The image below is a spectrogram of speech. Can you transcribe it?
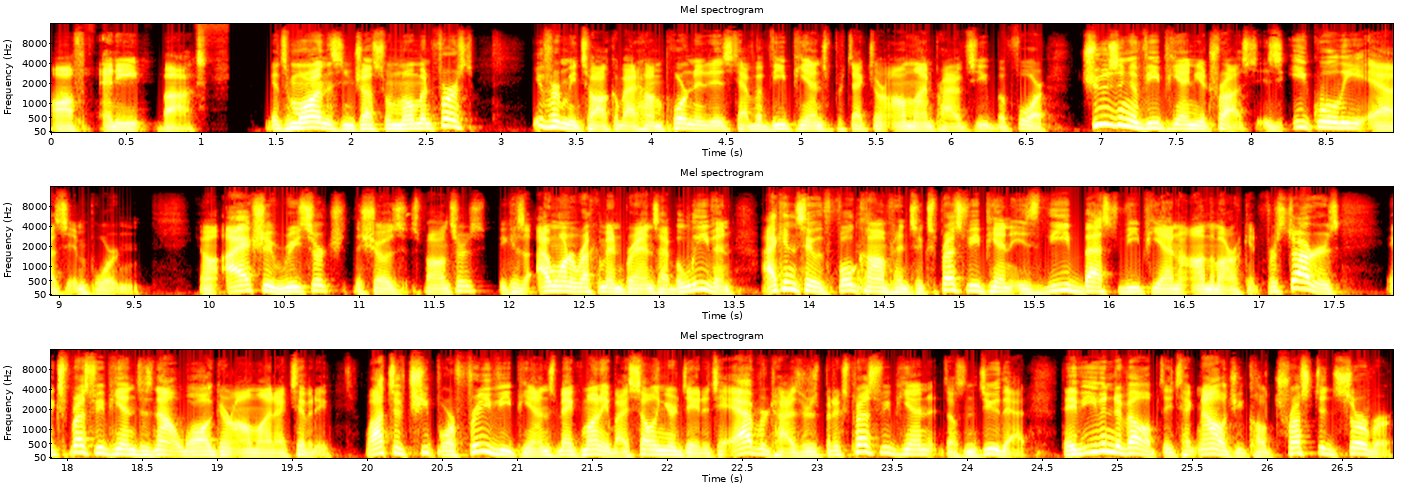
off any box. Get to more on this in just one moment. First, You've heard me talk about how important it is to have a VPN to protect your online privacy before. Choosing a VPN you trust is equally as important. Now, I actually research the show's sponsors because I want to recommend brands I believe in. I can say with full confidence ExpressVPN is the best VPN on the market. For starters, ExpressVPN does not log your online activity. Lots of cheap or free VPNs make money by selling your data to advertisers, but ExpressVPN doesn't do that. They've even developed a technology called Trusted Server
